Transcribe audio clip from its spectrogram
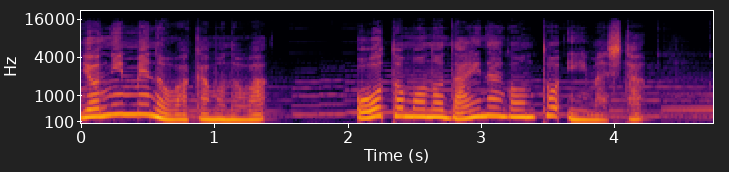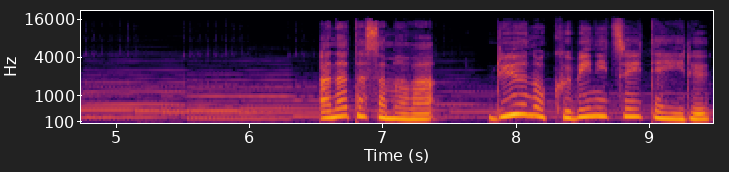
4人目の若者は大友の大納言と言いました。あなた様は竜の首についている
